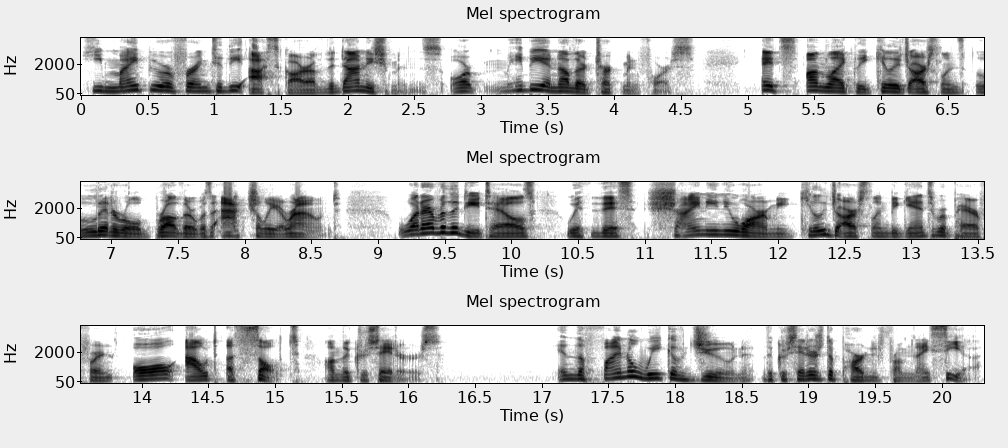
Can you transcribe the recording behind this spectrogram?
He might be referring to the Askar of the Danishmends, or maybe another Turkmen force. It's unlikely Kilij Arslan's literal brother was actually around. Whatever the details, with this shiny new army, Kilij Arslan began to prepare for an all out assault on the Crusaders. In the final week of June, the Crusaders departed from Nicaea,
